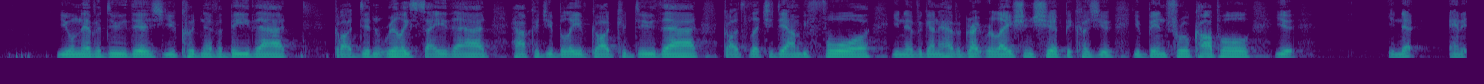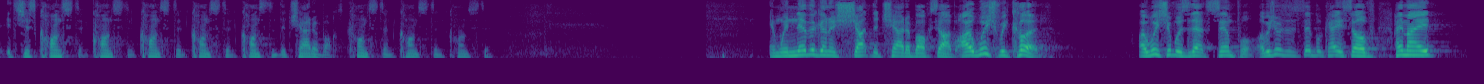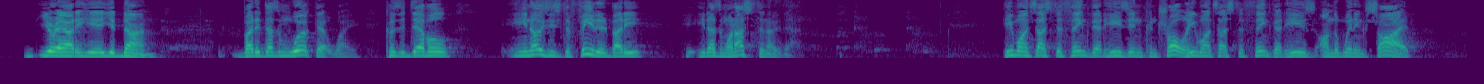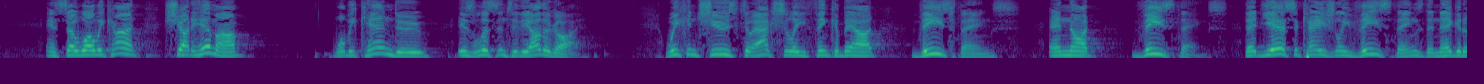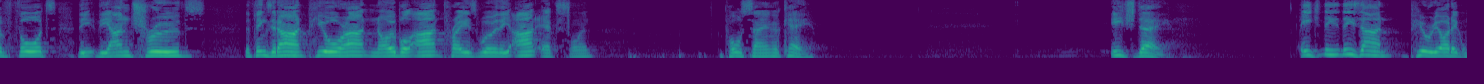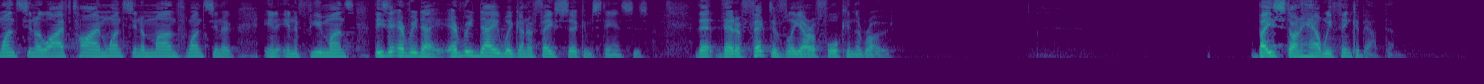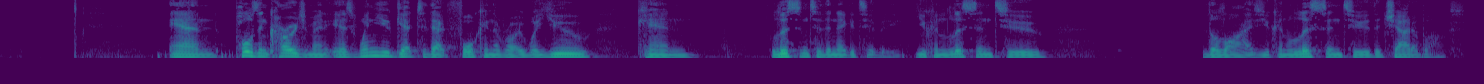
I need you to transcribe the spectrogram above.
You'll never do this. You could never be that. God didn't really say that. How could you believe God could do that? God's let you down before. You're never going to have a great relationship because you, you've been through a couple. You, you ne- and it's just constant, constant, constant, constant, constant. The chatterbox, constant, constant, constant. And we're never going to shut the chatterbox up. I wish we could. I wish it was that simple. I wish it was a simple case of, hey, mate, you're out of here, you're done. But it doesn't work that way because the devil, he knows he's defeated, but he, he doesn't want us to know that. He wants us to think that he's in control. He wants us to think that he's on the winning side. And so while we can't shut him up, what we can do is listen to the other guy. We can choose to actually think about these things and not these things. That, yes, occasionally these things, the negative thoughts, the, the untruths, the things that aren't pure, aren't noble, aren't praiseworthy, aren't excellent. Paul's saying, okay, each day, each, these aren't periodic, once in a lifetime, once in a month, once in a, in, in a few months. These are every day. Every day we're going to face circumstances that, that effectively are a fork in the road based on how we think about them. And Paul's encouragement is when you get to that fork in the road where you can listen to the negativity, you can listen to the lies, you can listen to the chatterbox.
